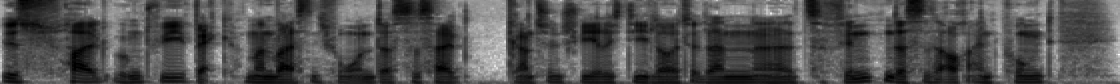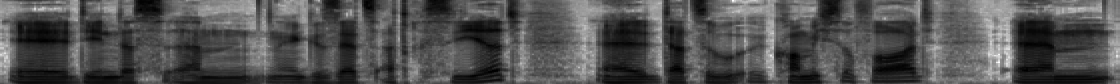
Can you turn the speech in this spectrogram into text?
ist halt irgendwie weg. Man weiß nicht wo. Und das ist halt ganz schön schwierig, die Leute dann äh, zu finden. Das ist auch ein Punkt, äh, den das ähm, Gesetz adressiert. Äh, dazu komme ich sofort. Ähm,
